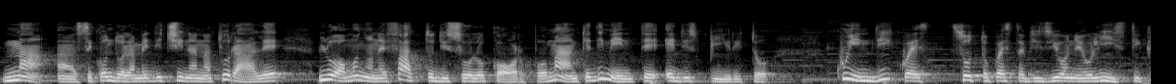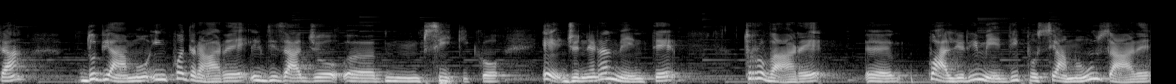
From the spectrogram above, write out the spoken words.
ma secondo la medicina naturale l'uomo non è fatto di solo corpo, ma anche di mente e di spirito. Quindi quest- sotto questa visione olistica dobbiamo inquadrare il disagio eh, psichico e generalmente trovare eh, quali rimedi possiamo usare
